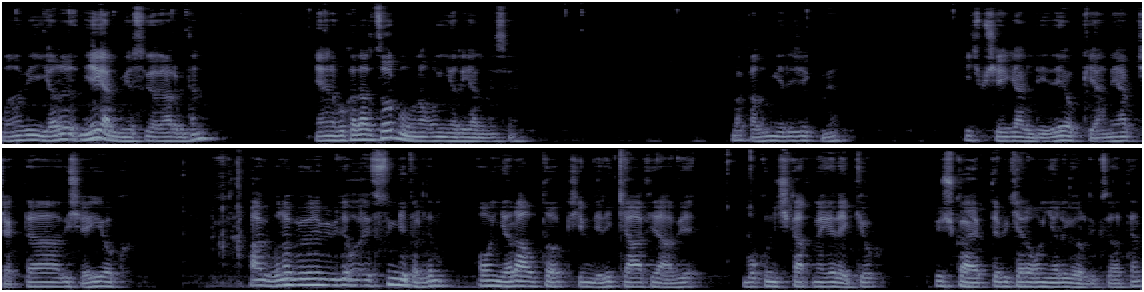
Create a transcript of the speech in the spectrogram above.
Buna bir yarı niye gelmiyor harbiden? Yani bu kadar zor mu buna 10 yarı gelmesi? Bakalım gelecek mi? Hiçbir şey geldiği de yok yani yapacak da bir şey yok. Abi buna böyle bir, o efsun getirdim. 10 yarı 6 ok. Şimdilik kafi abi. Bokunu çıkartmaya gerek yok. 3 kayıpta bir kere 10 yarı gördük zaten.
